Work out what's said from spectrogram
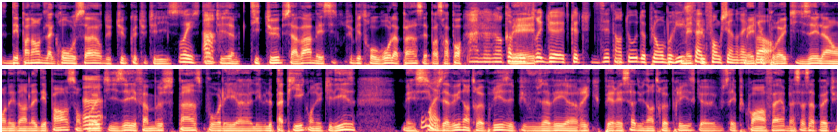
dépendant de la grosseur du tube que tu utilises. Oui. Si tu ah. utilises un petit tube, ça va, mais si ton tube est trop gros, la pince, elle ne passera pas. Ah non, non, comme les trucs que tu disais tantôt de plomberie, ça ne fonctionnerait pas. Mais tu pourrais utiliser, là, on est dans la dépense, on pourrait hein? utiliser les fameuses pinces pour les, euh, le papier qu'on utilise. Mais si vous avez une entreprise et puis vous avez euh, récupéré ça d'une entreprise que vous ne savez plus quoi en faire, ben ça, ça peut être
